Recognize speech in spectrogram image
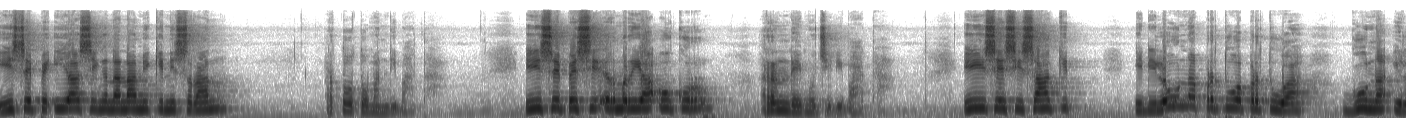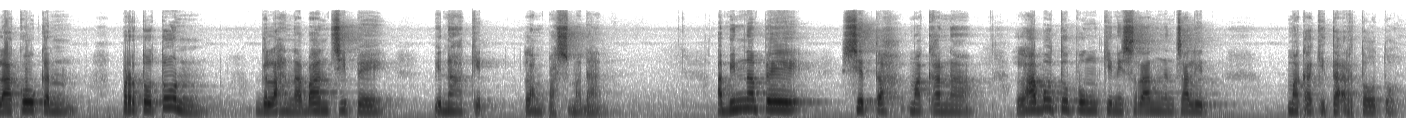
Ise pe ia singenanami kini seran, artoto man di bata. Ise pe si ermeria ukur, rende muji di bata. Ise si sakit, idilona pertua-pertua guna ilakokan pertoton gelah nabanci pe pinakit lampas madan. Abinna pe sitah makana labo tupung kini seran ngencalit maka kita ertoto.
